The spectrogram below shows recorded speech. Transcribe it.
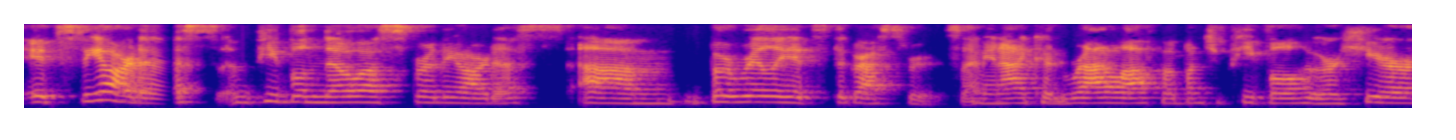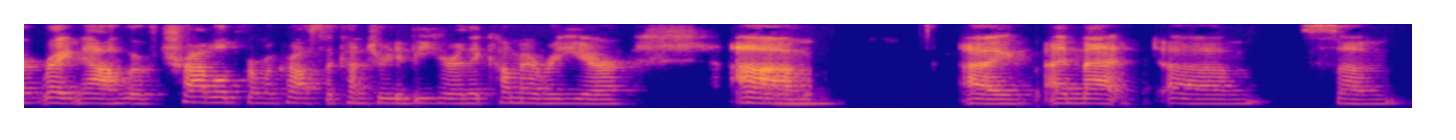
it's the artists and people know us for the artists. Um, but really it's the grassroots. I mean, I could rattle off a bunch of people who are here right now who have traveled from across the country to be here. They come every year. Um, I I met um, some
